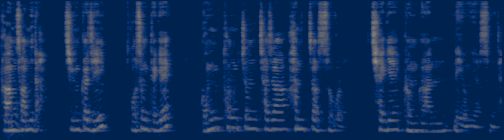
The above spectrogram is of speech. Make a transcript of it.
감사합니다. 지금까지 오성택의 공통점 찾아 한자 속으로 책의 건강한 내용이었습니다.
